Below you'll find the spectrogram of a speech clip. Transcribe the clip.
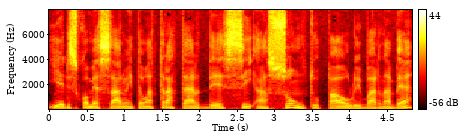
e eles começaram então a tratar desse assunto. Paulo e Barnabé,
